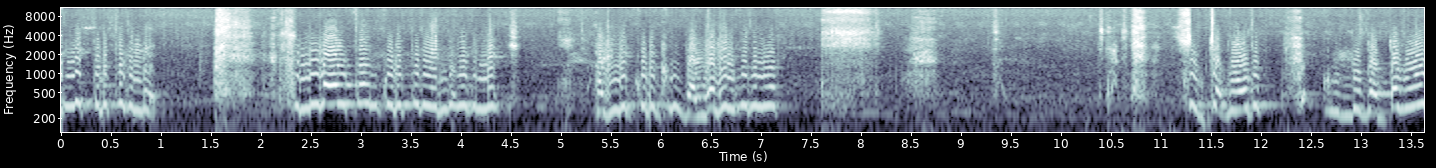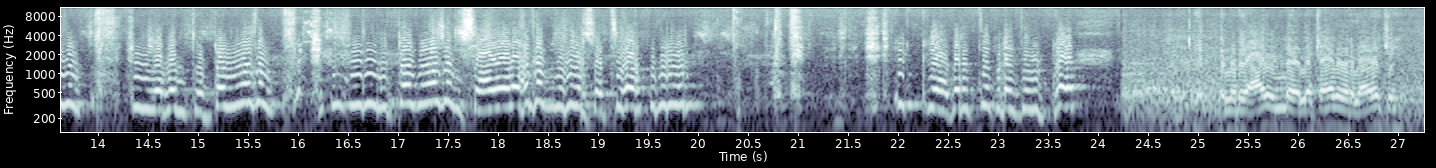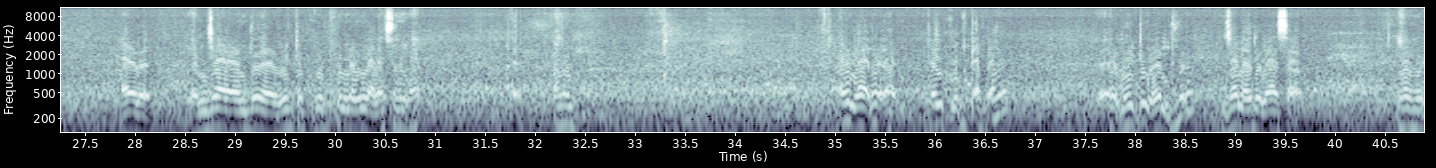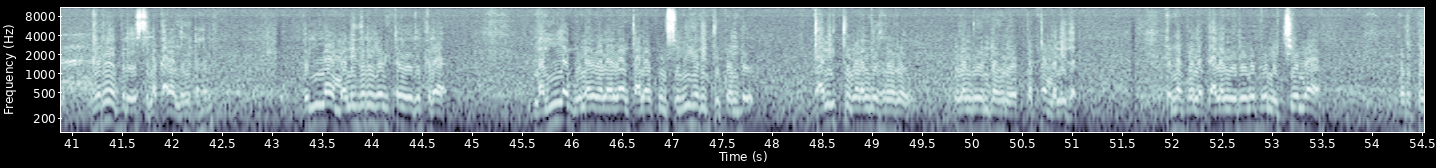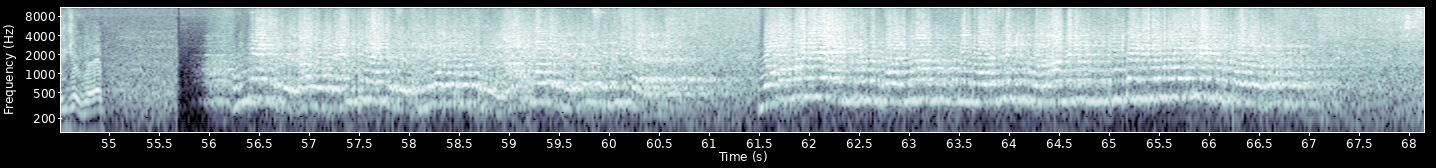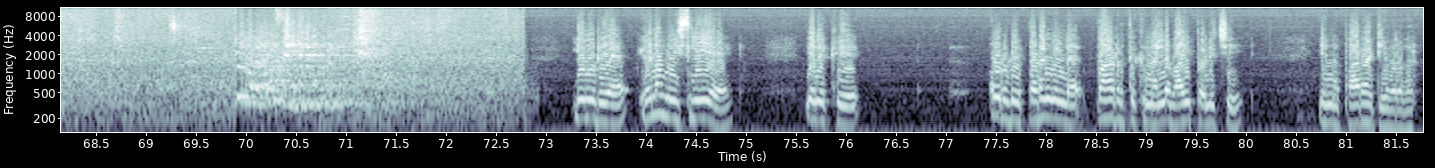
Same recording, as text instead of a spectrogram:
சொல்லி கொடுப்பதில்லை. சொல்லினால் தான் கொடுப்பது என்பதும் இல்லை அள்ளி கொடுக்கும் வள்ளலில் முதல்வர். சுட்ட போதும் குண்டு பட்ட போதும் எவன் தொட்ட போதும் விட்ட போதும் சாயராத முதல்வர் சச்சியா முதல்வர். இன்று அபரத்தப்படைந்து விட்டார். என்னுடைய ஆயுள்ல என்னைக்காவது ஒரு நாளைக்கு அவர் எம்ஜிஆர் வந்து வீட்டுக்கு கூப்பிடணும்னு நினைச்சிருந்தேன். அவங்க அதை நான் போய் கூப்பிட்டப்ப வீட்டுக்கு வந்து ஜனவரி மாதம் கிரக பிரவேசத்தில் கலந்துக்கிட்டாரு. எல்லா மனிதர்கள்ட்ட இருக்கிற நல்ல குணங்களெல்லாம் தனக்குள் சுவீகரித்து கொண்டு தனித்து விளங்குகிற ஒரு விளங்குகின்ற ஒரு ஒப்பற்ற மனிதர். என்ன போல கலைஞர்களுக்கும் நிச்சயமாக ஒரு பெரிய இழப்பு. என்னுடைய இளம் வயசுலேயே எனக்கு அவருடைய படங்களில் பாடுறதுக்கு நல்ல வாய்ப்பு அளிச்சு என்னை பாராட்டியவர் அவர்.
